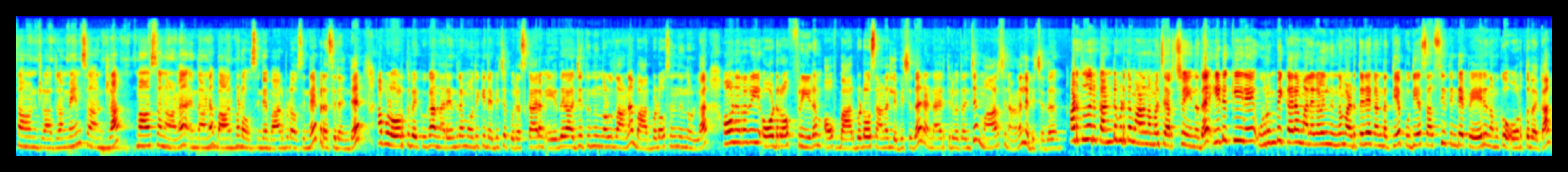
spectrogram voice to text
Sandra ജമേം സാൻഡ്ര മാസൺ ആണ് എന്താണ്? ബാർബഡോസിന്റെ ബാർബഡോസിന്റെ പ്രസിഡന്റ്. അപ്പോൾ ഓർത്ത് വെക്കുക നരേന്ദ്രമോദിക്ക് ലഭിച്ച പുരസ്കാരം ഏത് രാജ്യത്തു നിന്നുള്ളതാണ്? ബാർബഡോസിൽ നിന്നുള്ള. Honorary order of freedom of Barbados ആണ് ലഭിച്ചത്. രണ്ടായിരത്തി ഇരുപത്തഞ്ച് മാർച്ചിലാണ് ലഭിച്ചത്. അടുത്തതൊരു കണ്ടുപിടുത്തമാണ് നമ്മൾ ചർച്ച ചെയ്യുന്നത്. ഇടുക്കിയിലെ ഉറുമ്പിക്കര മലകളിൽ നിന്നും അടുത്തിടെ കണ്ടെത്തിയ പുതിയ സസ്യത്തിന്റെ പേര് നമുക്ക് ഓർത്തു വെക്കാം.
